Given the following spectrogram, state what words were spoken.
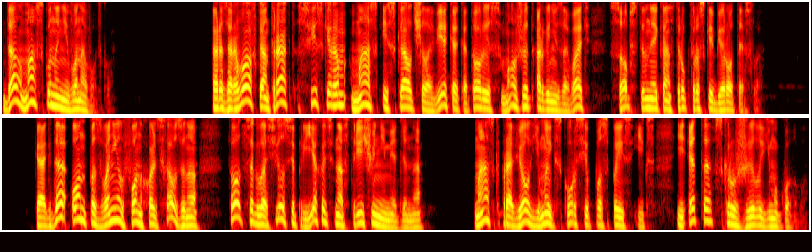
дал Маску на него наводку. Разорвав контракт с Фискером, Маск искал человека, который сможет организовать собственное конструкторское бюро Тесла. Когда он позвонил фон Хольцхаузену, тот согласился приехать на встречу немедленно. Маск провел ему экскурсию по SpaceX, и это вскружило ему голову.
